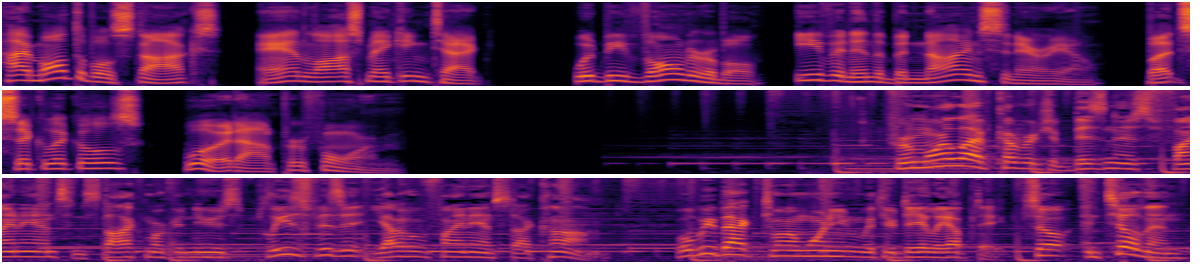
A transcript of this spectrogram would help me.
high multiple stocks, and loss making tech would be vulnerable even in the benign scenario, but cyclicals would outperform. For more live coverage of business, finance, and stock market news, please visit yahoofinance.com. We'll be back tomorrow morning with your daily update. So until then,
